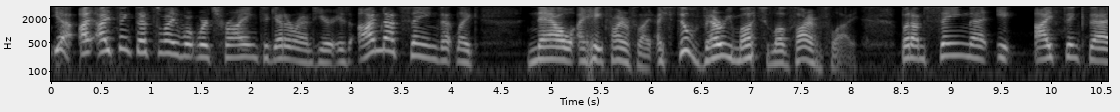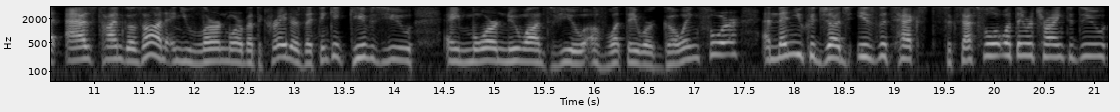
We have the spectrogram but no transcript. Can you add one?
Yeah, I, I think that's why what we're trying to get around here is I'm not saying that like now I hate Firefly. I still very much love Firefly. But I'm saying that it I think that as time goes on and you learn more about the creators, I think it gives you a more nuanced view of what they were going for. And then you could judge is the text successful at what they were trying to do?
